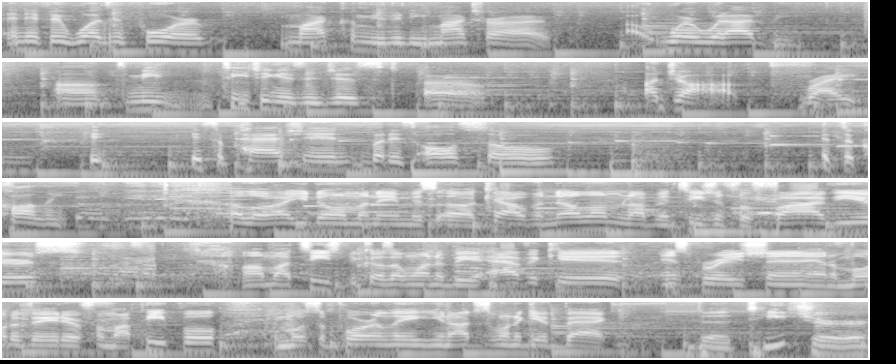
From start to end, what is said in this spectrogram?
and if it wasn't for my community, my tribe, where would I be? Um, to me, teaching isn't just uh, a job, right? It, it's a passion, but it's also it's a calling. Hello, how you doing? My name is uh, Calvin Nellum, and I've been teaching for five years. Um, I teach because I want to be an advocate, inspiration, and a motivator for my people, and most importantly, you know, I just want to give back. The teacher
